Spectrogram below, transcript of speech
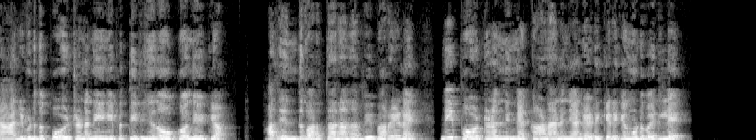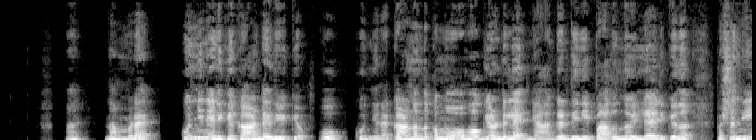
ഞാൻ ഇവിടുന്ന് പോയിട്ടുണ്ട് നീ ഇനിയിപ്പൊ തിരിഞ്ഞു നോക്കുമെന്ന് ചോദിക്കാം. അതെന്ത് വർത്താനാ നമ്പി പറയണേ? നീ പോയിട്ടുണ്ടെങ്കിൽ നിന്നെ കാണാനും ഞാൻ ഇടയ്ക്കിടയ്ക്ക് അങ്ങോട്ട് വരില്ലേ? നമ്മുടെ കുഞ്ഞിനെ എനിക്ക് കാണണ്ടേന്ന് ചോദിക്കും. ഓ കുഞ്ഞിനെ കാണണമെന്നൊക്കെ മോഹമൊക്കെ ഉണ്ടല്ലേ? ഞാൻ കരുതി ഇനിയിപ്പൊ അതൊന്നും ഇല്ലായിരിക്കുന്നു. പക്ഷെ നീ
